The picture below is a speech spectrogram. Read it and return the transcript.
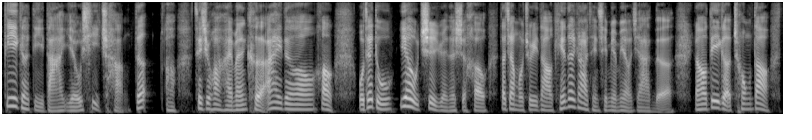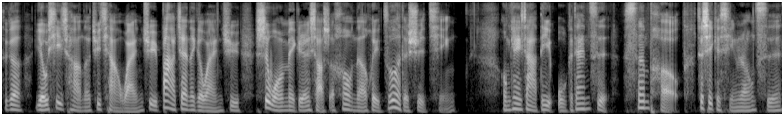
第一个抵达游戏场的。啊，这句话还蛮可爱的哦。哈，我在读幼稚园的时候，大家有没有注意到 kindergarten 前面没有加的？然后第一个冲到这个游戏场呢，去抢玩具，霸占那个玩具，是我们每个人小时候呢会做的事情。我们看一下第五个单词 simple，这是一个形容词，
